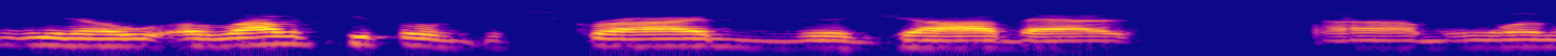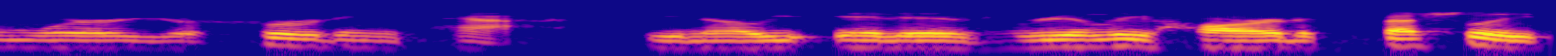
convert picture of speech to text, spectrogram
you know, a lot of people have described the job as um, one where you're herding cats. You know, it is really hard, especially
